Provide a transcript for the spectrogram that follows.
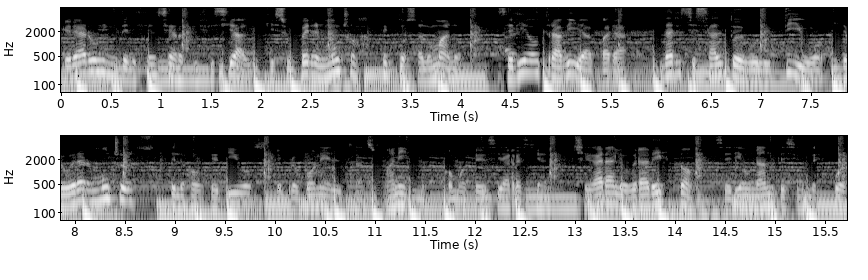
Crear una inteligencia artificial que supere en muchos aspectos al humano sería otra vía para dar ese salto evolutivo y lograr muchos de los objetivos que propone el transhumanismo. Como te decía recién, llegar a lograr esto sería un antes y un después.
